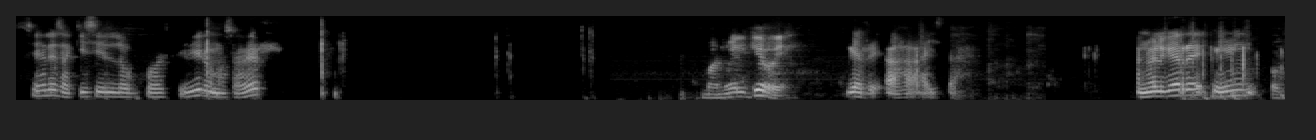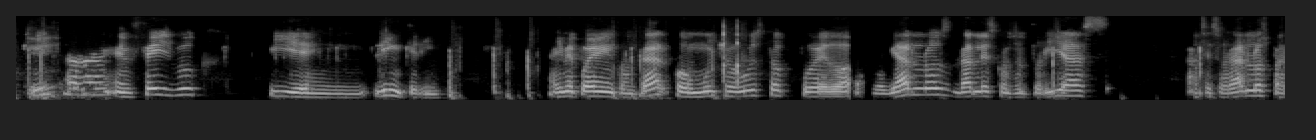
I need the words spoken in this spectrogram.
sociales. Aquí sí lo puedo escribir. Vamos a ver. Manuel Guerre. Guerre, ajá, ahí está. Manuel Guerre en Instagram, en Facebook y en LinkedIn. Ahí me pueden encontrar. Con mucho gusto puedo apoyarlos, darles consultorías, asesorarlos para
